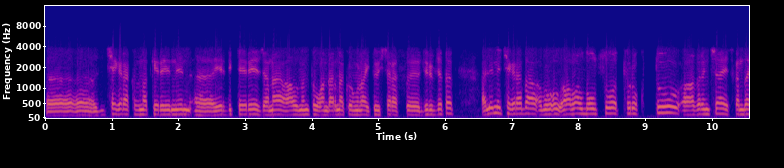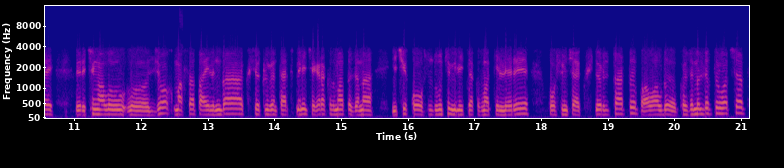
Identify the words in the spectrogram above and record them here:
чек ара кызматкеринин эрдиктери жана анын туугандарына көңүл айтуу иш чарасы жүрүп жатат ал эми чек арада абал болсо туруктуу азырынча эч кандай бир чыңалуу э, жок. Максат айылында күчөтүлгөн тартип менен чек ара кызматы жана ички коопсуздук үчүн милиция кызматкерлери кошумча күчтөрдү тартып абалды көзөмөлдөп туруп атышат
